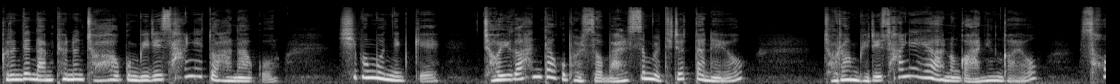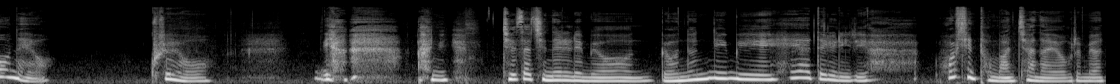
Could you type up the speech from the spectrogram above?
그런데 남편은 저하고 미리 상의도 안 하고 시부모님께 저희가 한다고 벌써 말씀을 드렸다네요. 저랑 미리 상의해야 하는 거 아닌가요? 서운해요. 그래요. 야, 아니, 제사 지내려면 며느님이 해야 될 일이 훨씬 더 많잖아요. 그러면,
